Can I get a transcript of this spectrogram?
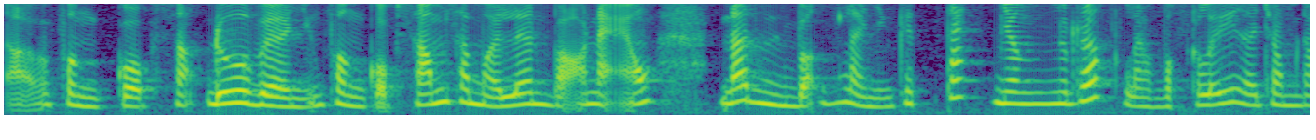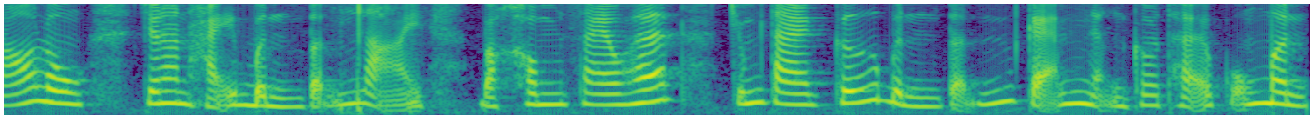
ở phần cột đưa về những phần cột sống xong rồi lên vỏ não, nó vẫn là những cái tác nhân rất là vật lý ở trong đó luôn. Cho nên hãy bình tĩnh lại và không sao hết. Chúng ta cứ bình tĩnh cảm nhận cơ thể của mình,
